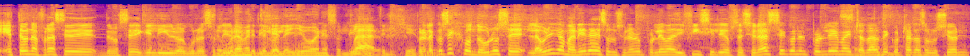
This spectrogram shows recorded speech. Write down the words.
que esta es una frase de, de no sé de qué libro, alguno de esos Seguramente libros lo inteligentes. leyó en esos libros Claro. inteligentes. Pero la cosa es que cuando uno se. La única manera de solucionar un problema difícil es obsesionarse con el problema y tratar de encontrar la solución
